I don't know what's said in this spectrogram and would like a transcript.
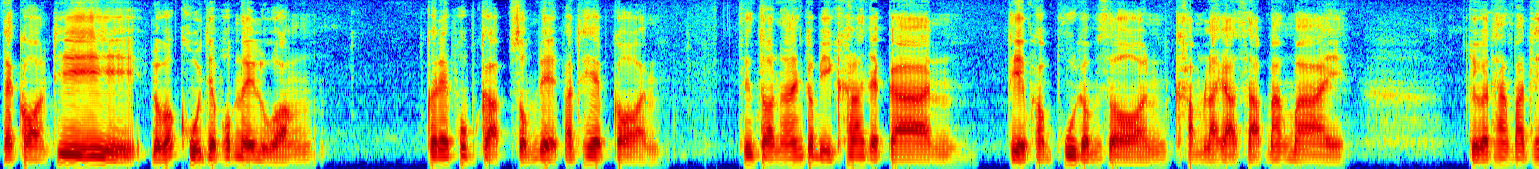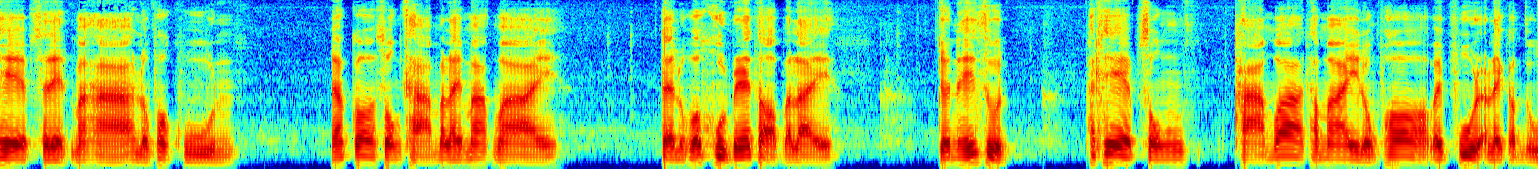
แต่ก่อนที่หลวงพ่อคูณจะพบในหลวง ก็ได้พบกับสมเด็จพระเทพก่อน ซึ่งตอนนั้นก็มีข้าราชการเตรียมคำพูดคำสอนคำราชาศัพท์มากมาย จนกระทั่งพระเทพเสด็จมาหาหลวงพ่อคูณ แล้วก็ทรงถามอะไรมากมาย แต่หลวงพ่อคูณไม่ได้ตอบอะไร จนในที่สุดพระเทพทรงถามว่าทำไมหลวงพ่อไม่พูดอะไรกับหนู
